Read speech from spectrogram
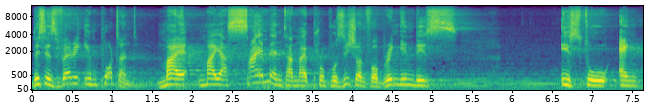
This is very important. My, my assignment and my proposition for bringing this is to encourage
